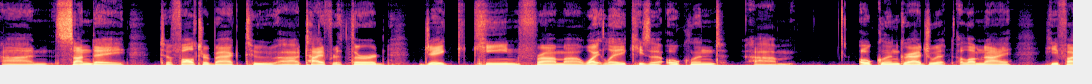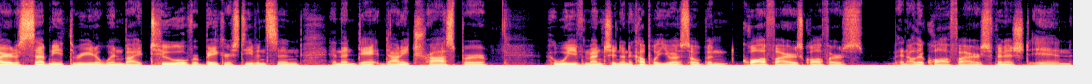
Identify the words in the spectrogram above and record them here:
on Sunday to falter back to uh, tie for third. Jake Kneen from uh, White Lake, he's an Oakland um, Oakland graduate alumni. He fired a 73 to win by two over Baker Stevenson, and then Dan- Donnie Trosper, who we've mentioned in a couple of U.S. Open qualifiers, qualifiers, and other qualifiers, finished in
